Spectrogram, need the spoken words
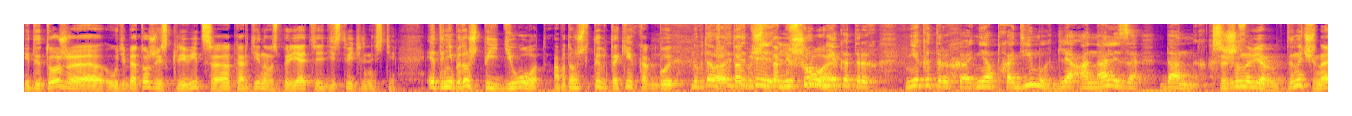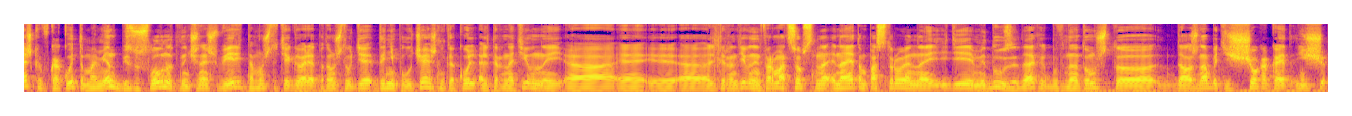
и ты тоже, у тебя тоже искривится картина восприятия действительности. Это не потому, что ты идиот, а потому, что ты таких как бы... Ну, потому э, что так ты, уж ты так лишен устроен. некоторых, некоторых э, необходимых для анализа данных. Совершенно верно. Ты начинаешь как в какой-то момент, безусловно, ты начинаешь верить тому, что тебе говорят, потому что у тебя, ты не получаешь никакой альтернативной, э, э, э, альтернативной информации. Собственно, на этом построена идея Медузы, да, как бы на том, что должна быть еще какая-то, еще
